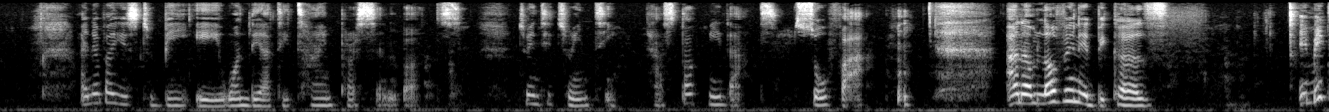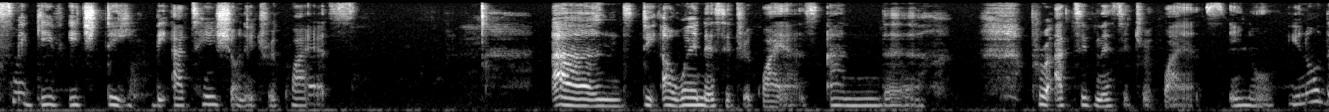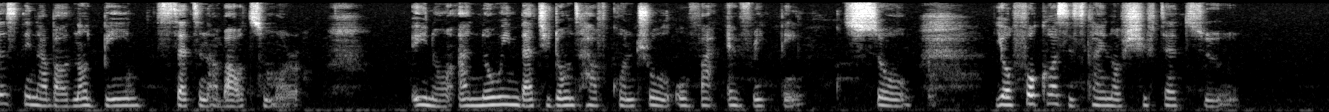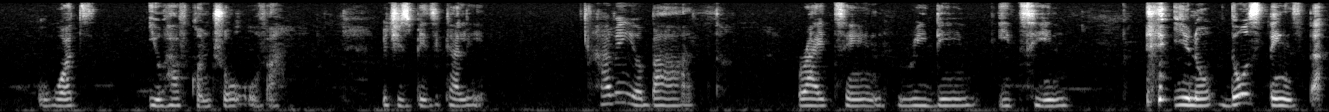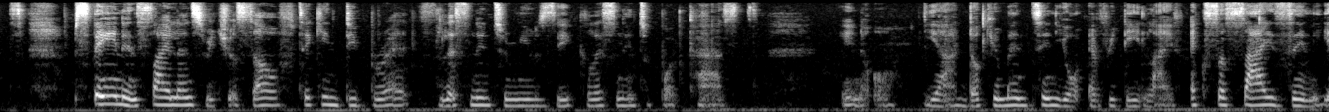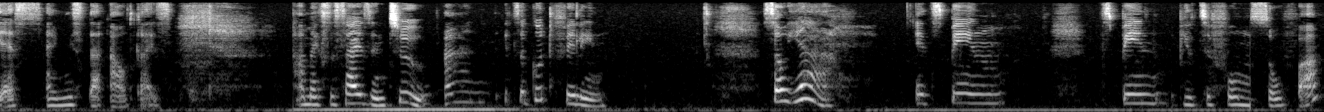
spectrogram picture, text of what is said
I never used to be a one day at a time person, but 2020 has taught me that so far. and I'm loving it because it makes me give each day the attention it requires and the awareness it requires and the proactiveness it requires you know. You know this thing about not being certain about tomorrow you know and knowing that you don't have control over everything. So your focus is kind of shifted to what you have control over which is basically having your bath writing reading eating you know those things that staying in silence with yourself taking deep breaths listening to music listening to podcasts you know yeah documenting your everyday life exercising. Yes i missed that out guys. I'm exercising too and it's a good feeling. So yeah it's been it's been beautiful so far.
